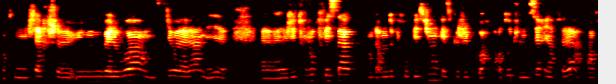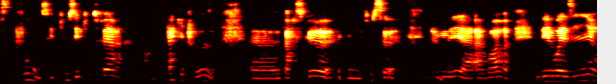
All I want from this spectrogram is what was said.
Quand on cherche une nouvelle voie, on se dit oh là là, mais euh, j'ai toujours fait ça en termes de profession, qu'est-ce que je vais pouvoir faire d'autre? Je ne sais rien faire. Alors c'est faux, on sait tous et toutes faire paquet de choses euh, parce que on est tous amenés à avoir des loisirs,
